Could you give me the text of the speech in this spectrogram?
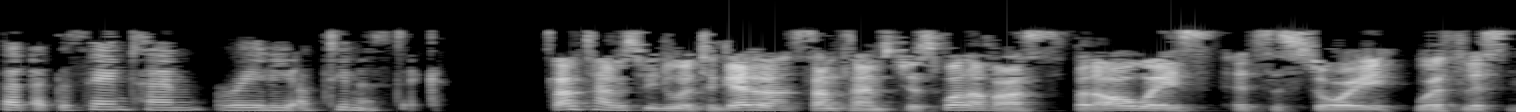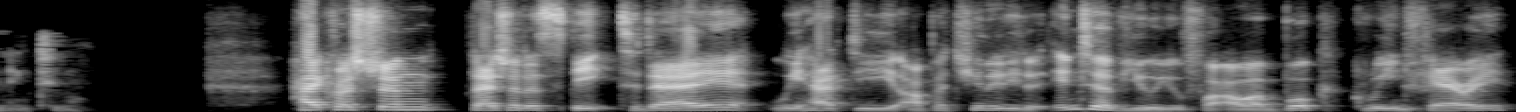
but at the same time, really optimistic. Sometimes we do it together, sometimes just one of us, but always it's a story worth listening to. Hi, Christian. Pleasure to speak today. We had the opportunity to interview you for our book, Green Ferry,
